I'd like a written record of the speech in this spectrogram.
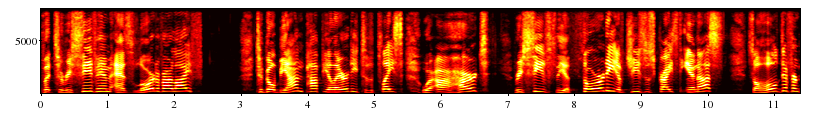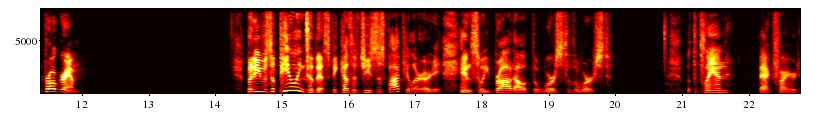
but to receive Him as Lord of our life, to go beyond popularity to the place where our heart receives the authority of Jesus Christ in us, it's a whole different program. But he was appealing to this because of Jesus' popularity. And so he brought out the worst of the worst. But the plan backfired.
